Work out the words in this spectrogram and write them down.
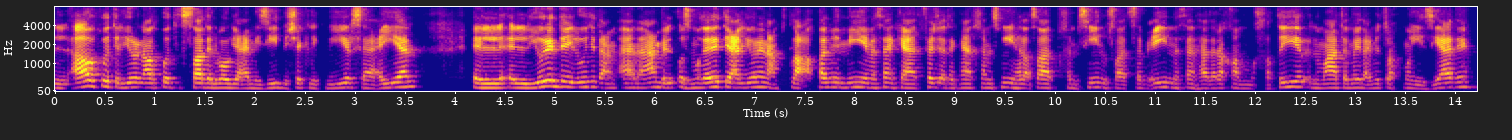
ال output ال urine output الصادر البولي عم يزيد بشكل كبير ساعيا. ال urine diluted عم أنا أعمل osmolarity على ال urine عم تطلع أقل من 100 مثلا كانت فجأة كانت 500 هلأ صارت 50 وصارت 70 مثلا هذا رقم خطير إنه معناته المريض عم يطرح مي زيادة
